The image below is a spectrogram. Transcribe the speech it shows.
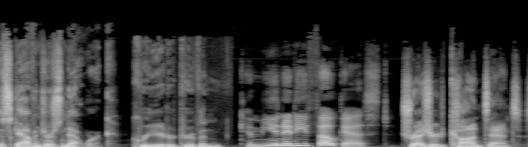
The Scavengers Network. Creator driven? Community focused. Treasured content.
